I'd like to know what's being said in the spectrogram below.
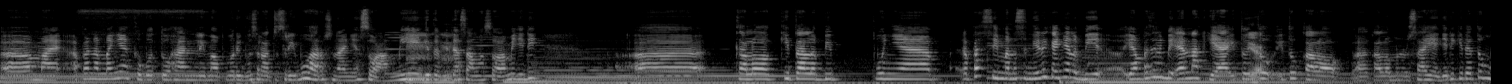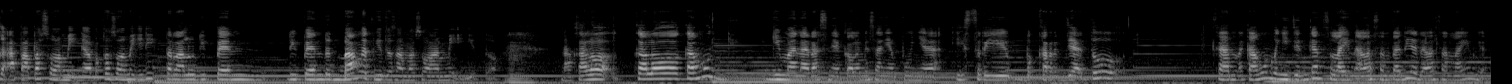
uh, my, apa namanya kebutuhan lima puluh ribu seratus ribu harus nanya suami hmm, gitu hmm. minta sama suami jadi uh, kalau kita lebih punya apa simpan sendiri kayaknya lebih yang pasti lebih enak ya itu Iya. itu itu kalau uh, kalau menurut saya jadi kita tuh nggak apa-apa suami nggak apa-apa suami jadi terlalu depend dependent banget gitu sama suami gitu Hmm. nah kalau kalau kamu gimana rasanya kalau misalnya punya istri bekerja tuh karena kamu mengizinkan selain alasan tadi ada alasan lain nggak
